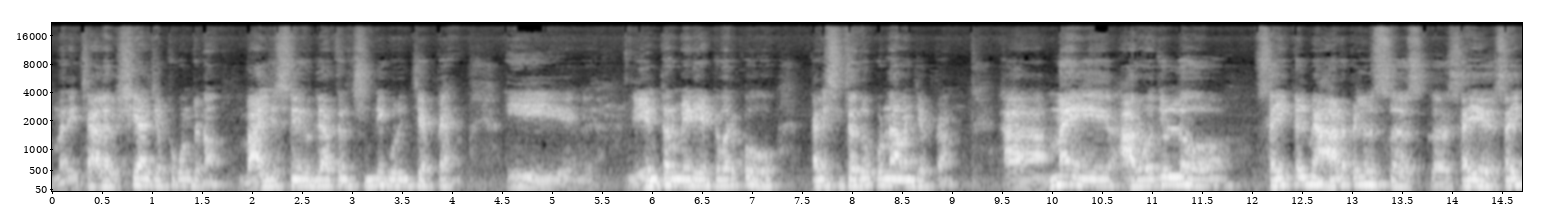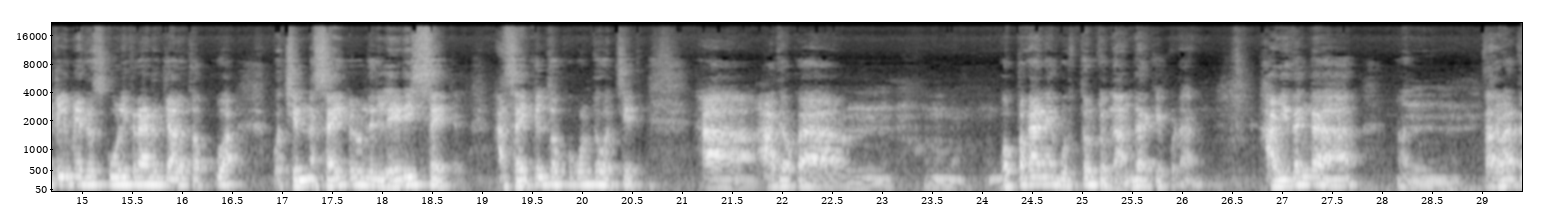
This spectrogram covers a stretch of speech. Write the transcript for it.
మరి చాలా విషయాలు చెప్పుకుంటున్నాం. బాల్య స్నేహ జాతర చిన్ని గురించి చెప్పాను. ఈ ఇంటర్మీడియట్ వరకు కలిసి చదువుకున్నామని చెప్పాం. ఆ అమ్మాయి ఆ రోజుల్లో సైకిల్ మీద ఆడపిల్లలు సై- సైకిల్ మీద స్కూల్కి రావడం చాలా తక్కువ. ఒక చిన్న సైకిల్ ఉండేది లేడీస్ సైకిల్. ఆ సైకిల్ తొక్కుకుంటూ వచ్చేది. అది ఒక గొప్పగానే గుర్తుంటుంది అందరికీ కూడా ఆ విధంగా తర్వాత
